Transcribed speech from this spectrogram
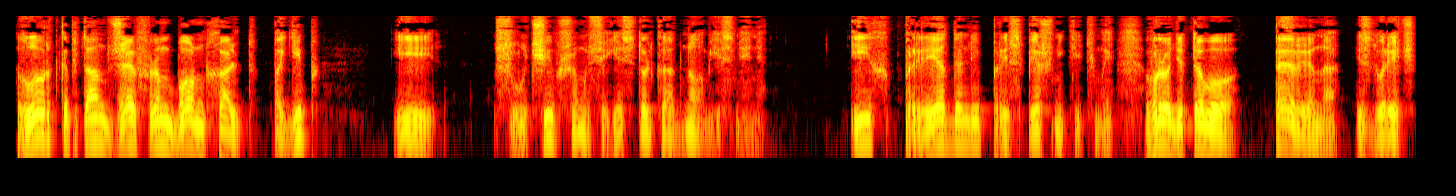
лорд-капитан Джеффрем Борнхальд погиб, и случившемуся есть только одно объяснение. Их предали приспешники тьмы, вроде того Перрина из двуреч.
